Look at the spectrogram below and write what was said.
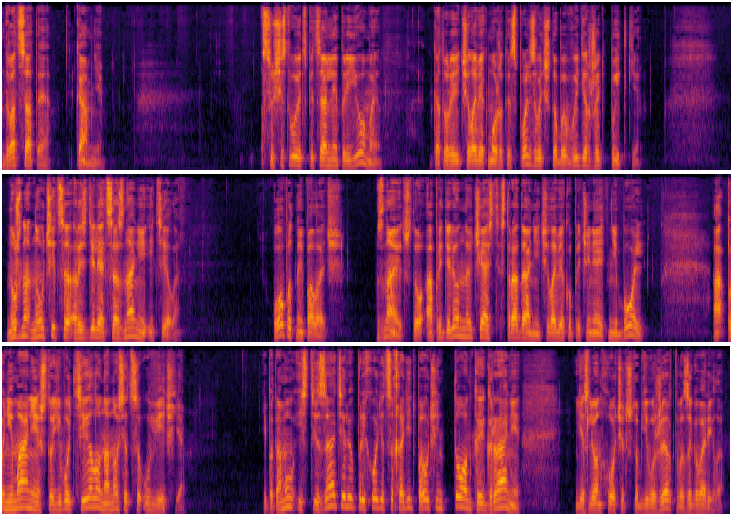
20. Камни. Существуют специальные приемы, которые человек может использовать, чтобы выдержать пытки. Нужно научиться разделять сознание и тело. Опытный палач знает, что определенную часть страданий человеку причиняет не боль, а понимание, что его телу наносятся увечья. И потому истязателю приходится ходить по очень тонкой грани, если он хочет, чтобы его жертва заговорила.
